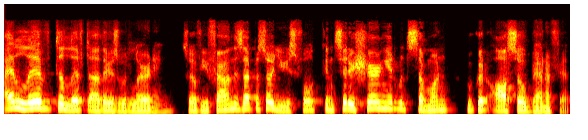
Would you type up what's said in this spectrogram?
I live to lift others with learning, so if you found this episode useful, consider sharing it with someone who could also benefit.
